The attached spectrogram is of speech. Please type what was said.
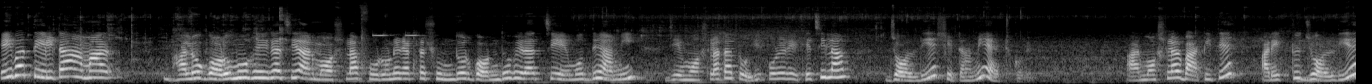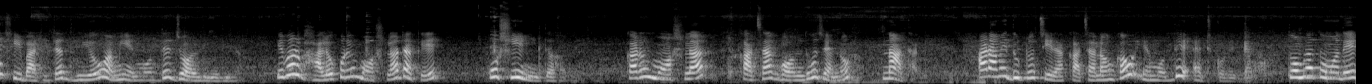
এইবার তেলটা আমার ভালো গরমও হয়ে গেছে আর মশলা ফোড়নের একটা সুন্দর গন্ধ বেরাচ্ছে। এর মধ্যে আমি যে মশলাটা তৈরি করে রেখেছিলাম, জল দিয়ে সেটা আমি অ্যাড করে আর মশলার বাটিতে আর একটু জল দিয়ে সেই বাটিটা ধুয়েও আমি এর মধ্যে জল দিয়ে দিলাম। এবার ভালো করে মশলাটাকে কষিয়ে নিতে হবে। কারণ মশলার কাঁচা গন্ধ যেন না থাকে। আর আমি দুটো চেরা কাঁচা লঙ্কাও এর মধ্যে অ্যাড করে দেব। তোমরা তোমাদের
